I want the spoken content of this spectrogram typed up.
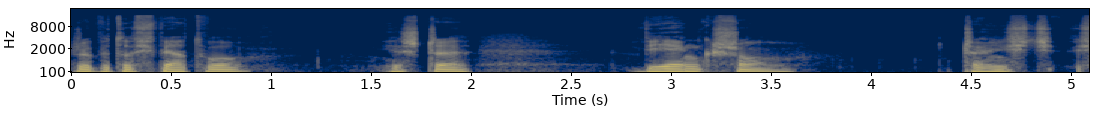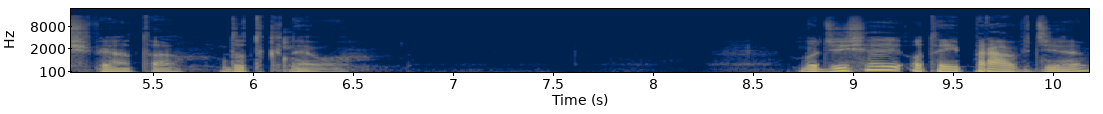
żeby to światło jeszcze większą część świata dotknęło. Bo dzisiaj o tej prawdzie,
